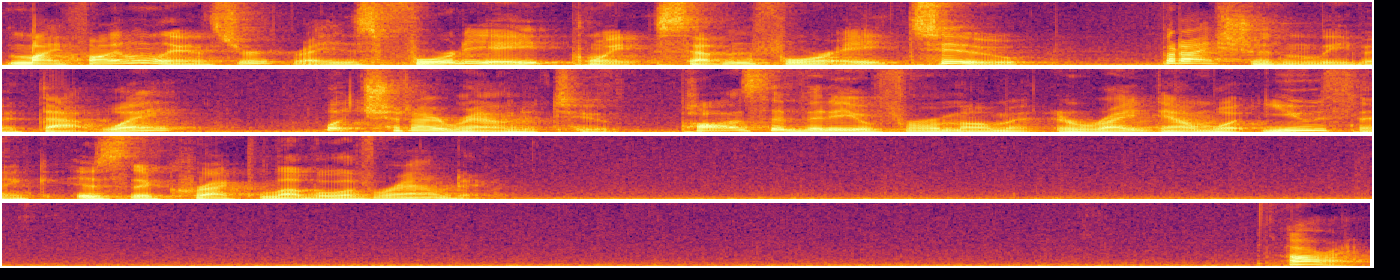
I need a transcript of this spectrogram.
My final answer, right, is 48.7482, but I shouldn't leave it that way. What should I round it to? Pause the video for a moment and write down what you think is the correct level of rounding. All right,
